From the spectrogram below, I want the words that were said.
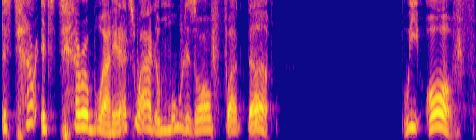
It's ter- it's terrible out here. That's why the mood is all fucked up. We off.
